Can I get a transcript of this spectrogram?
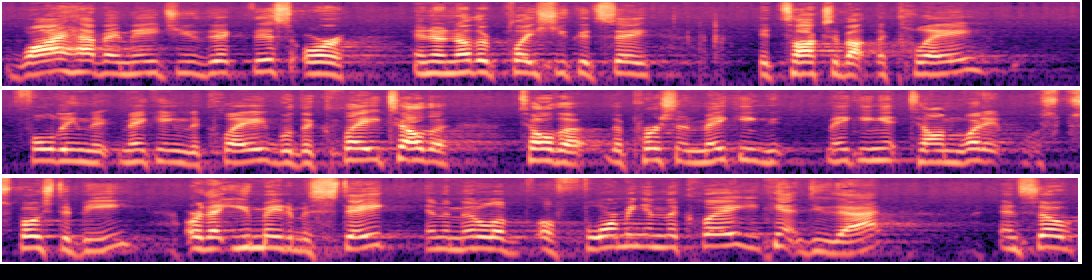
Why have I made you this? Or in another place, you could say, it talks about the clay, folding, the, making the clay. Will the clay tell the, tell the, the person making, making it, tell him what it was supposed to be? Or that you made a mistake in the middle of, of forming in the clay? You can't do that. And so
